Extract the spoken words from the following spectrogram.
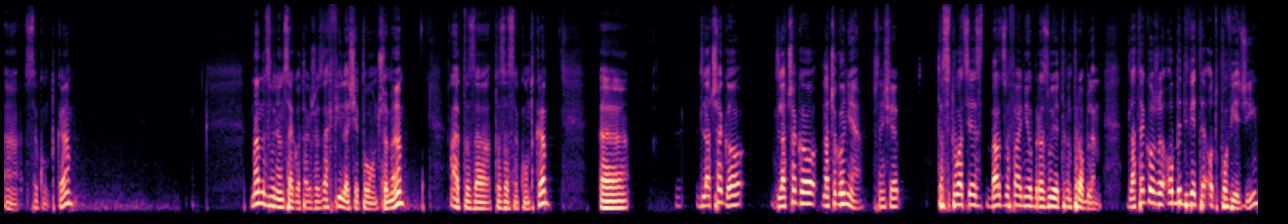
E, sekundkę. Mamy dzwoniącego, także za chwilę się połączymy, ale to za, to za sekundkę. E, dlaczego, dlaczego, dlaczego nie? W sensie ta sytuacja jest, bardzo fajnie obrazuje ten problem. Dlatego, że obydwie te odpowiedzi,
